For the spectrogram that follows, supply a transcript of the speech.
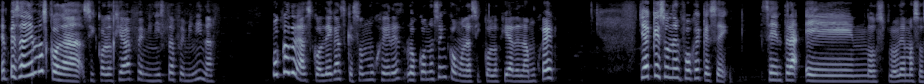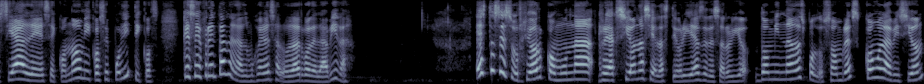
Empezaremos con la psicología feminista femenina. Pocos de las colegas que son mujeres lo conocen como la psicología de la mujer, ya que es un enfoque que se centra en los problemas sociales, económicos y políticos que se enfrentan a las mujeres a lo largo de la vida. Esto se surgió como una reacción hacia las teorías de desarrollo dominadas por los hombres, como la visión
